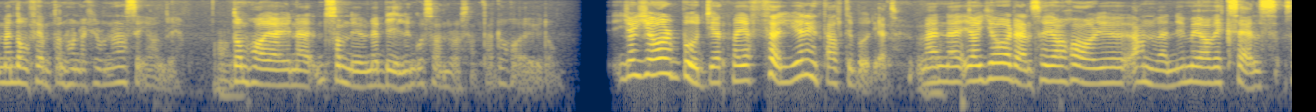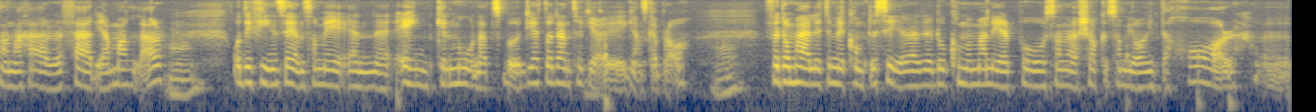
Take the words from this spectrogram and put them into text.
men de 1500 kronorna ser jag aldrig. De har jag ju när, som nu när bilen går sönder och sånt där, då har jag ju dem. Jag gör budget men jag följer inte alltid budget. Men eh, jag gör den så jag har ju, använder mig av Excels sådana här färdiga mallar. Och det finns en som är en enkel månadsbudget och den tycker jag är ganska bra. För de här lite mer komplicerade då kommer man ner på sådana här saker som jag inte har eh,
